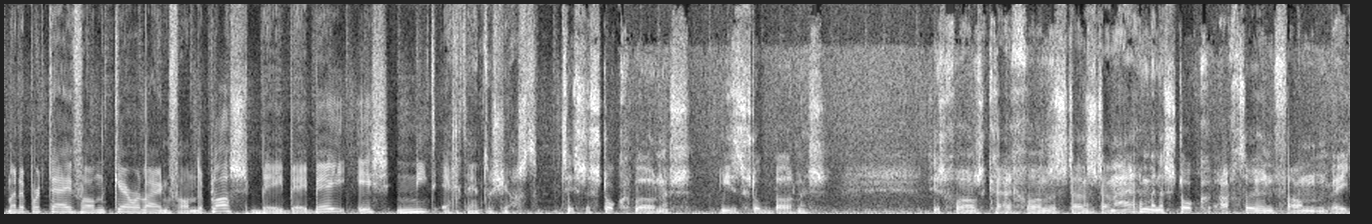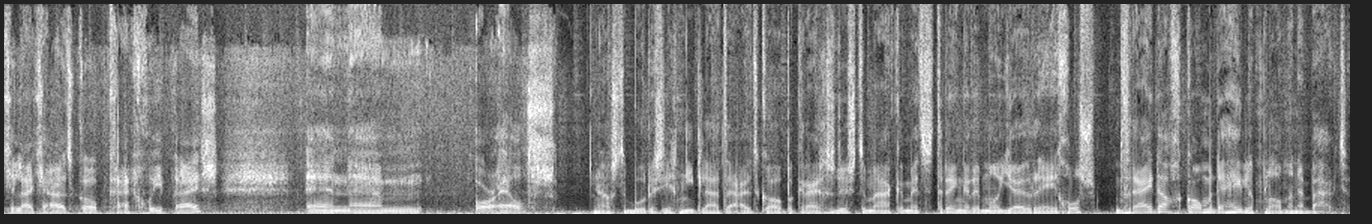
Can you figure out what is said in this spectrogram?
Maar de partij van Caroline van der Plas, BBB, is niet echt enthousiast. Het is de stokbonus, niet de stopbonus. Het is gewoon, ze, krijgen gewoon, ze, staan, ze staan eigenlijk met een stok achter hun van... weet je, laat je uitkopen, krijg een goede prijs. En, um, or else. Als de boeren zich niet laten uitkopen, krijgen ze dus te maken met strengere milieuregels. Vrijdag komen de hele plannen naar buiten.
